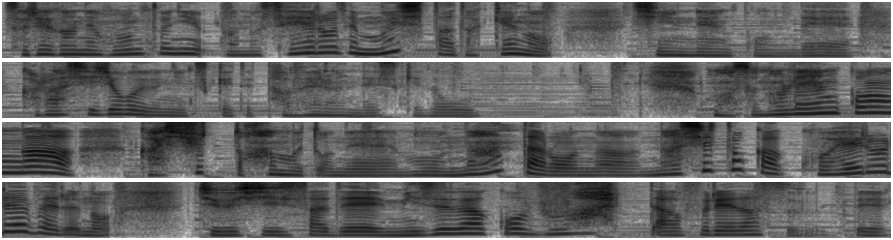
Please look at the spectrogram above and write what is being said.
それがね本当にあのせいろで蒸しただけの新レンコンでからし醤油につけて食べるんですけどもうそのレンコンがガシュッとハムとねもうなんだろうな梨とか超えるレベルのジューシーさで水がこうブワーって溢れ出すで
